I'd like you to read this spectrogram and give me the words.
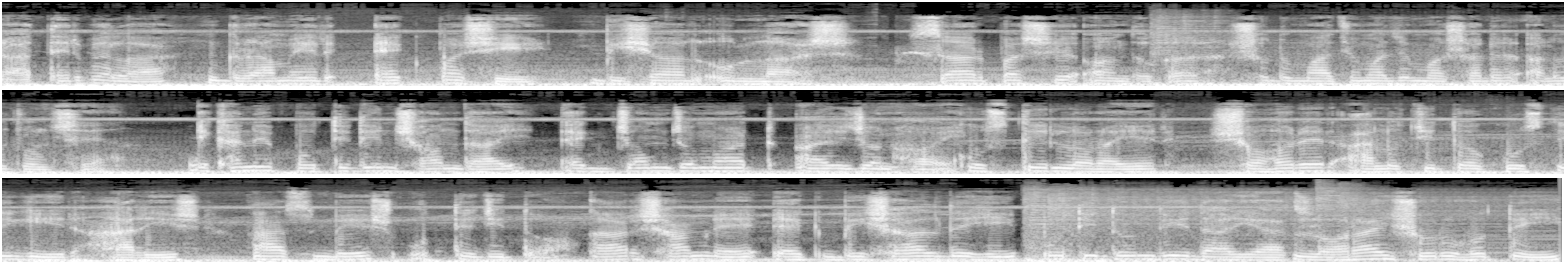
রাতের বেলা গ্রামের এক পাশে বিশাল উল্লাস। চারপাশে অন্ধকার, শুধু মাঝে মাঝে মশালের আলো জ্বলছে। এখানে প্রতিদিন সন্ধ্যায় এক জমজমাট আয়োজন হয়। কুস্তির লড়াইয়ের শহরের আলোচিত কুস্তিগির হারিস আজ বেশ উত্তেজিত। তার সামনে এক বিশাল দেহি প্রতিদ্বন্দ্বী দাঁড়িয়ে আছে। লড়াই শুরু হতেই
